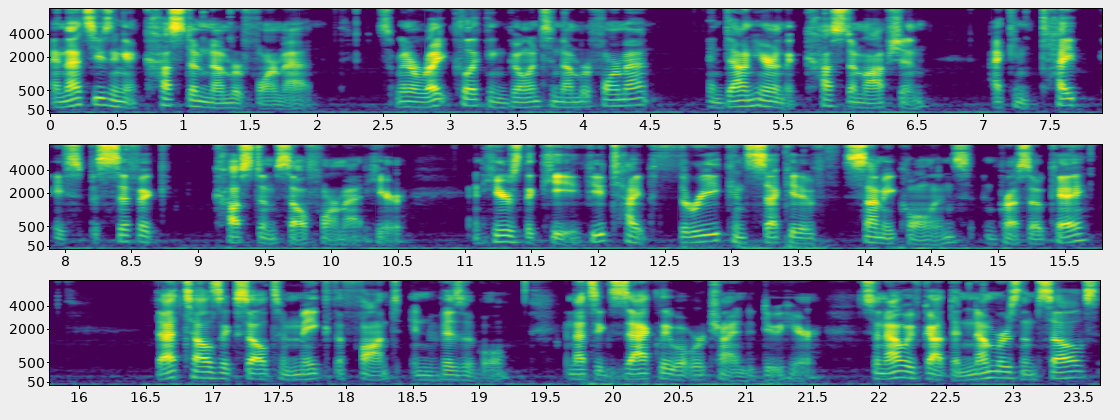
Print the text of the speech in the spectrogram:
and that's using a custom number format. So I'm going to right click and go into number format and down here in the custom option I can type a specific custom cell format here. And here's the key. If you type three consecutive semicolons and press OK, that tells Excel to make the font invisible. And that's exactly what we're trying to do here. So now we've got the numbers themselves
